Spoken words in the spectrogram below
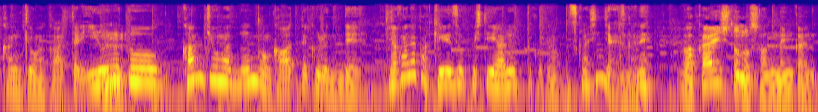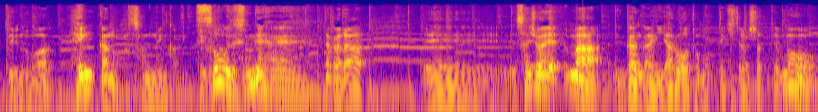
環境が変わったりいろいろと環境がどんどん変わってくるんで、なかなか継続してやるってことは難しいんじゃないですかね。若い人の3年間っていうのは変化の3年間っていうこそうでね、とですすよね。はい。だから、えー最初は、まあ、ガンガンやろうと思ってきてらっしゃっても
